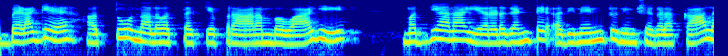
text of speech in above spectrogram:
ಬೆಳಗ್ಗೆ ಹತ್ತು ನಲವತ್ತಕ್ಕೆ ಪ್ರಾರಂಭವಾಗಿ ಮಧ್ಯಾಹ್ನ ಎರಡು ಗಂಟೆ ಹದಿನೆಂಟು ನಿಮಿಷಗಳ ಕಾಲ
